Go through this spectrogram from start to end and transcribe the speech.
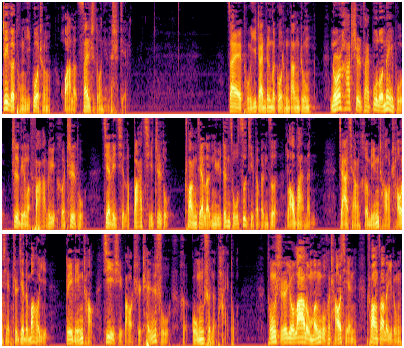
这个统一过程花了三十多年的时间。在统一战争的过程当中，努尔哈赤在部落内部制定了法律和制度，建立起了八旗制度，创建了女真族自己的文字老板文，加强和明朝、朝鲜之间的贸易。对明朝继续保持臣属和恭顺的态度，同时又拉拢蒙古和朝鲜，创造了一种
